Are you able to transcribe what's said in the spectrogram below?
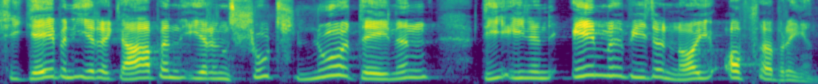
Sie geben ihre Gaben, ihren Schutz nur denen, die ihnen immer wieder neu Opfer bringen.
